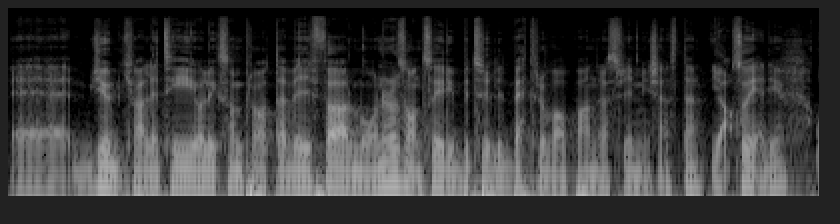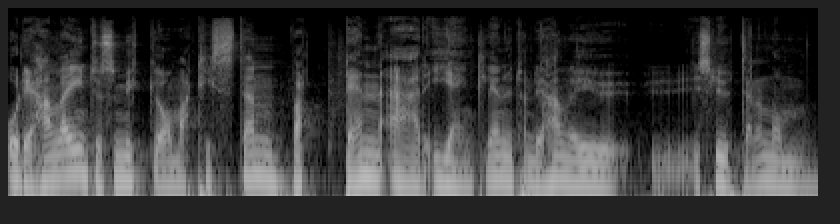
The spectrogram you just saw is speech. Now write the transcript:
eh, ljudkvalitet och liksom pratar vi förmåner och sånt så är det ju betydligt bättre att vara på andra streamingtjänster. Ja. Så är det ju. Och det handlar ju inte så mycket om artisten, vart den är egentligen, utan det handlar ju i slutändan om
